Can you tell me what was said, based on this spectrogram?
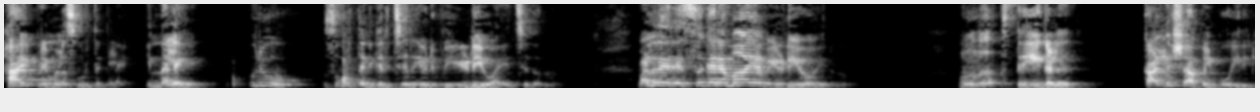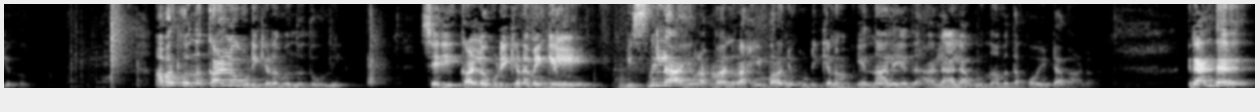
ഹായ് പ്രിയമുള്ള സുഹൃത്തുക്കളെ. ഇന്നലെ ഒരു സുഹൃത്ത് എനിക്കൊരു ചെറിയൊരു വീഡിയോ അയച്ചു തന്നു. വളരെ രസകരമായ വീഡിയോ ആയിരുന്നു. മൂന്ന് സ്ത്രീകൾ കള്ള് ഷാപ്പിൽ പോയിരിക്കുന്നു. അവർക്കൊന്ന് കള്ളു കുടിക്കണമെന്ന് തോന്നി. ശരി കള്ളു കുടിക്കണമെങ്കിൽ ബിസ്മില്ലാഹി റഹ്മാൻ റഹീം പറഞ്ഞു കുടിക്കണം എന്നാലേ അത് ഹലാലാകും. ഒന്നാമത്തെ പോയിന്റ് അതാണ്. രണ്ട്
